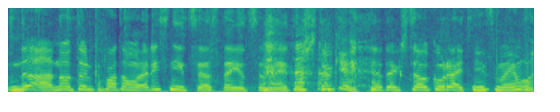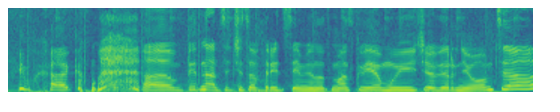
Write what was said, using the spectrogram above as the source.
Да, но только потом ресницы остаются на этой штуке, так что аккуратней с моим лайфхаком. 15 а, часов 37 минут в Москве, мы еще вернемся.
